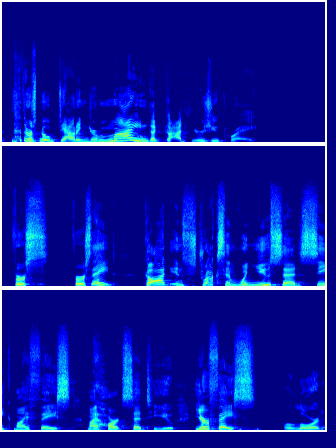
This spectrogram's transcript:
There's no doubt in your mind that God hears you pray. Verse, verse 8 God instructs him when you said, Seek my face, my heart said to you, Your face, O Lord,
